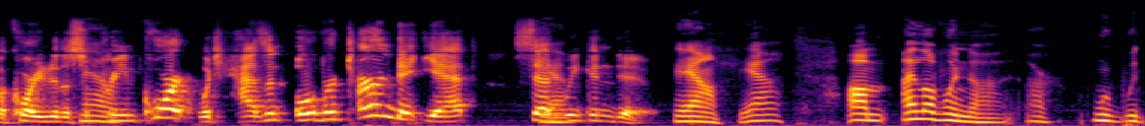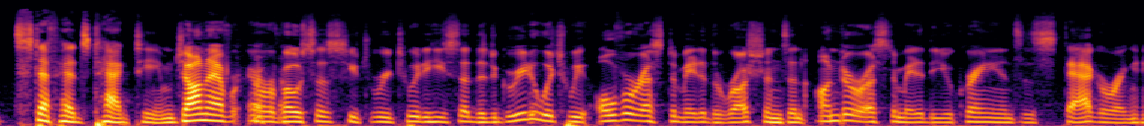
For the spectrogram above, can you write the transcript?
according to the Yeah. Supreme Court, which hasn't overturned it yet, said Yeah. we can do." Yeah, yeah. Um, I love when uh, our with Steph Head's tag team, John Aravosis, he retweeted. He said the degree to which we overestimated the Russians and underestimated the Ukrainians is staggering.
